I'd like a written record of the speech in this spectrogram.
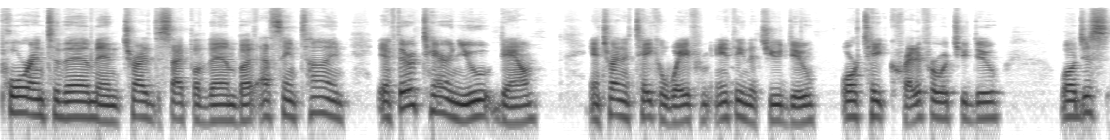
pour into them and try to disciple them, but at the same time, if they're tearing you down and trying to take away from anything that you do or take credit for what you do, well, just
